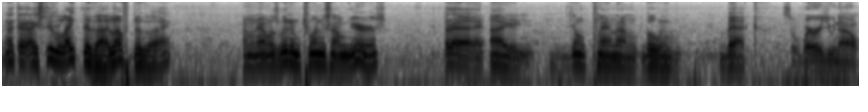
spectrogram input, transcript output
Like I, I still like the guy, love the guy. I mean, I was with him twenty some years, but I I don't plan on going back. So where are you now?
